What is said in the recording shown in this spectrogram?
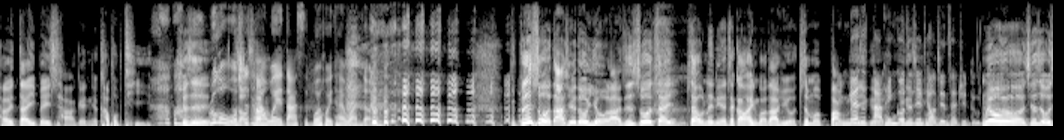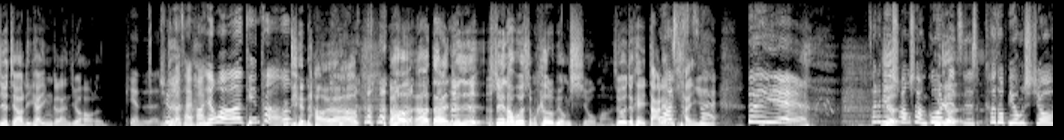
还会带一杯茶给你，a cup of tea，就是如果我是他，我也打死不会回台湾的。不不是所有大学都有啦，只是说在在我那年在刚好爱丁堡大学有这么棒的一个，你应该是打听过这些条件才去读的，没有没有没有，就是我就只要离开英格兰就好了。骗人。去了才发现，哇，天堂！天堂，然后，然后，然后，当然就是，所以呢，我有什么课都不用修嘛，所以我就可以大量参与。对耶，在那边爽爽过日子，课都不用修。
